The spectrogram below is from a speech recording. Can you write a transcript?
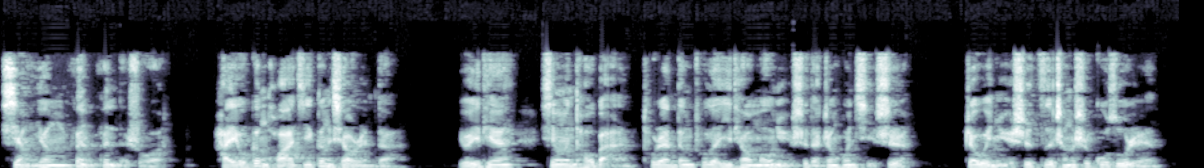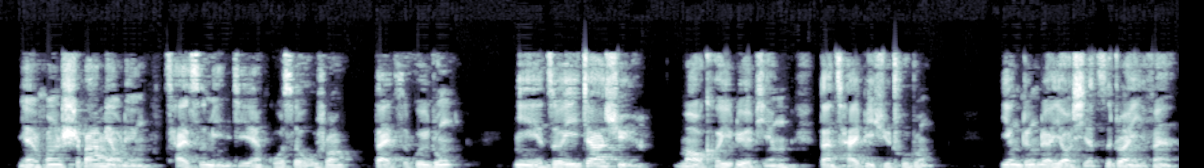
向英愤愤地说：“还有更滑稽、更笑人的。有一天，新闻头版突然登出了一条某女士的征婚启事。这位女士自称是姑苏人。”年方十八妙龄，才思敏捷，国色无双，待字闺中。你择一家婿，貌可以略平，但才必须出众。应征着要写自传一份，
